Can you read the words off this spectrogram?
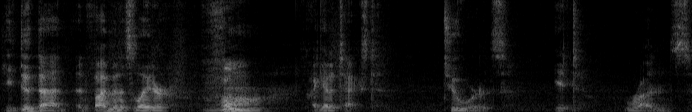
He did that, and five minutes later, boom, I get a text. Two words. It runs.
